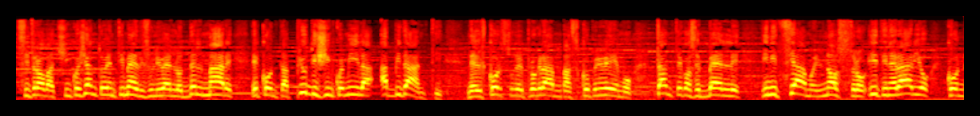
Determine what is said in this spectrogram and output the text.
si trova a 520 metri sul livello del mare e conta più di 5.000 abitanti. Nel corso del programma scopriremo tante cose belle. Iniziamo il nostro itinerario con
